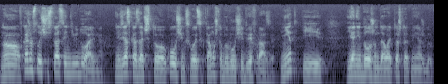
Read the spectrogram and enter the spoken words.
Но в каждом случае ситуация индивидуальна. Нельзя сказать, что коучинг сводится к тому, чтобы выучить две фразы. Нет, и я не должен давать то, что от меня ждут.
